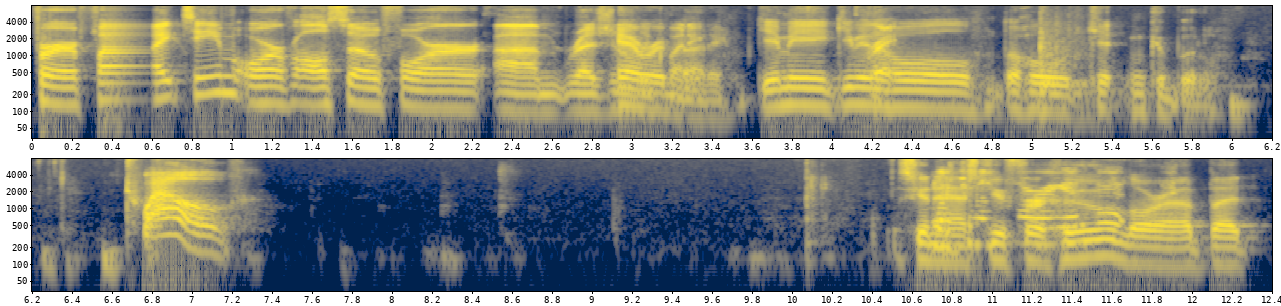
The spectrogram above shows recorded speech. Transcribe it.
for fight team or also for um, Reginald? Everybody, give me give me the whole the whole kit and caboodle. 12. I was gonna ask you for who. Laura, but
